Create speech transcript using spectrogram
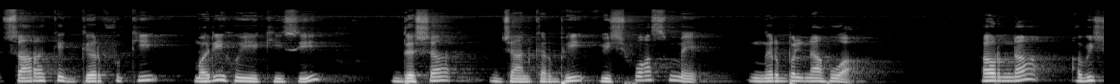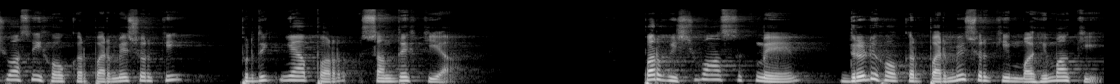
सारा के गर्भ की मरी हुई किसी दशा जानकर भी विश्वास में निर्बल न हुआ। और न अविश्वासी होकर परमेश्वर की प्रतिज्ञा पर संदेह किया। पर विश्वास में दृढ़ होकर परमेश्वर की महिमा की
